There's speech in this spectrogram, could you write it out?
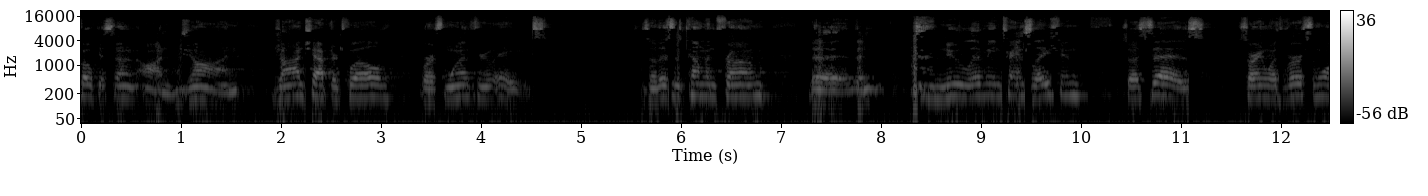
focusing on John, John chapter 12, verse 1 through 8. So this is coming from the, the New Living Translation. So it says, starting with verse 1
